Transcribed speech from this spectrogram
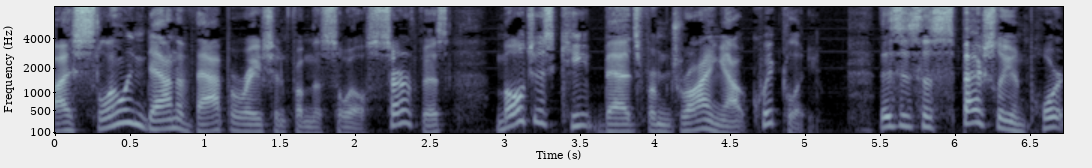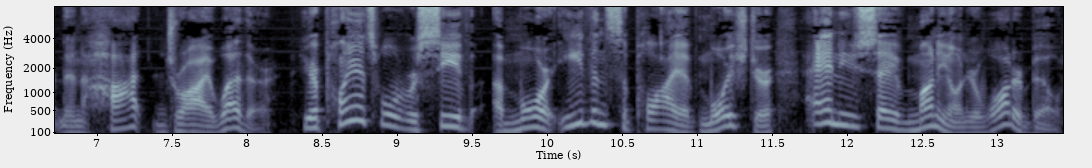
By slowing down evaporation from the soil surface, mulches keep beds from drying out quickly. This is especially important in hot, dry weather. Your plants will receive a more even supply of moisture and you save money on your water bill.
